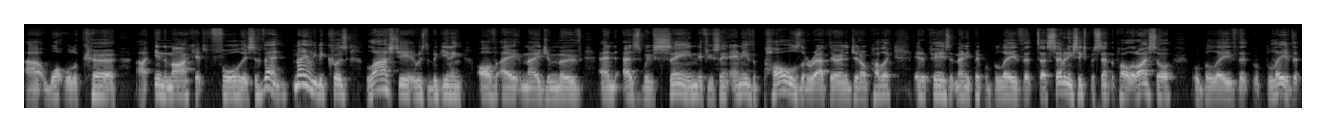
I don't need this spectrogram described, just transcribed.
uh, what will occur uh, in the market for this event, mainly because last year it was the beginning of a major move. And as we've seen, if you've seen any of the polls that are out there in the general public, it appears that many people believe that uh, 76% the poll that I saw will believe that will believe that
